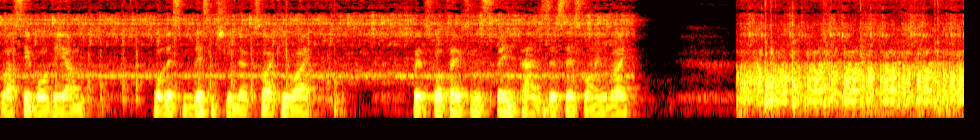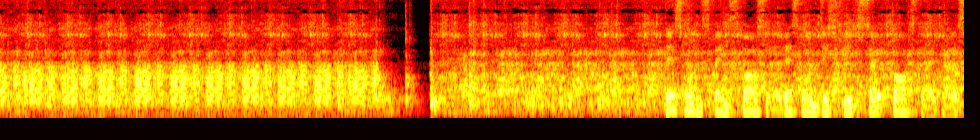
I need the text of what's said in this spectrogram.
We'll see what the um what this this machine looks like anyway. But it's got facing the spin pan as this one anyway. This one spins faster though. This one distributes so fast though it does.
